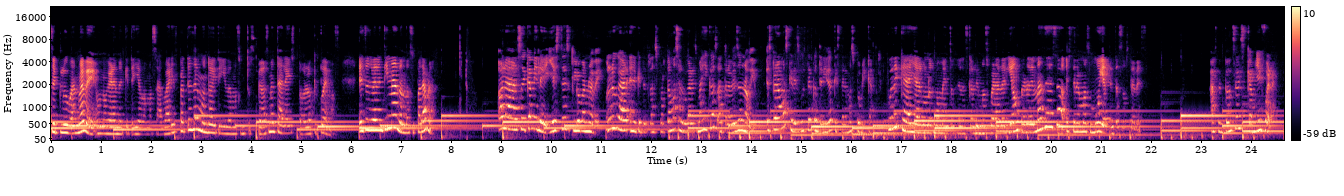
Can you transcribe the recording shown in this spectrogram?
es Club A9, un lugar en el que te llevamos a varias partes del mundo y te ayudamos en tus pedos mentales todo lo que podemos. Esta es Valentina dando su palabra. Hola, soy Camille y este es Club A9, un lugar en el que te transportamos a lugares mágicos a través de un audio. Esperamos que les guste el contenido que estaremos publicando. Puede que haya algunos momentos en los que hablemos fuera del guion, pero además de eso estaremos muy atentos a ustedes. Hasta entonces, cambio y fuera.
